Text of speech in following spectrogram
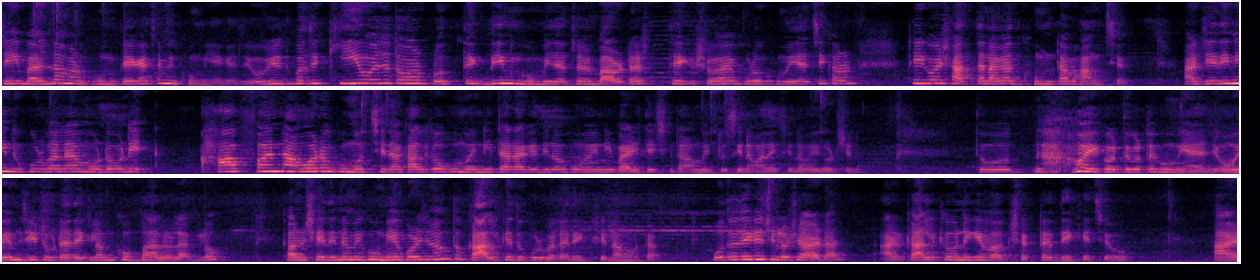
যেই বাজলো, আমার ঘুম পেয়ে গেছে, আমি ঘুমিয়ে গেছি। অভিজিৎ বলছে, কী হয়েছে তোমার? প্রত্যেক দিন ঘুমিয়ে যাচ্ছে। আমি বারোটার থেকে সময় পুরো ঘুমিয়ে যাচ্ছি, কারণ ঠিক ওই সাতটা নাগাদ ঘুমটা ভাঙছে। আর যেদিনই দুপুরবেলা মোটামুটি হাফ অ্যান আওয়ারও ঘুমোচ্ছি না, কালকেও ঘুমোইনি তার আগের দিনও ঘুমোইনি বাড়িতে ছিলাম, একটু সিনেমা দেখছিলাম এই করছিলাম। তো ওই করতে করতে ঘুমিয়ে আসি ও এম জি টুটা দেখলাম, খুব ভালো লাগল। কারণ সেদিন আমি ঘুমিয়ে পড়েছিলাম, তো কালকে দুপুরবেলা দেখছিলাম ওটা। ও তো দেখেছিল সারা রাত আর কালকেও নাকি ওয়ার্কশপটা দেখেছে ও। আর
